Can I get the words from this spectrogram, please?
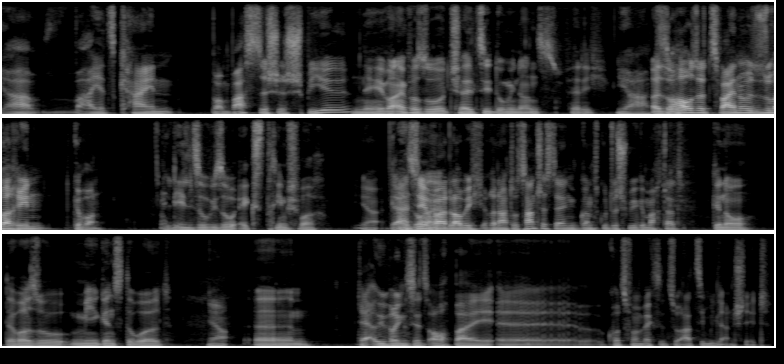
ja, war jetzt kein bombastisches Spiel. nee, war einfach so Chelsea-Dominanz. Fertig. Ja, Also- zu Hause 2-0 souverän gewonnen. Lille sowieso extrem schwach. Ja, der Also einzige ein- war, glaube ich, Renato Sanchez, der ein ganz gutes Spiel gemacht hat. Genau. Der war so me against the world. Ja. Ähm, Der übrigens jetzt auch bei äh, kurz vorm Wechsel zu AC Milan steht.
